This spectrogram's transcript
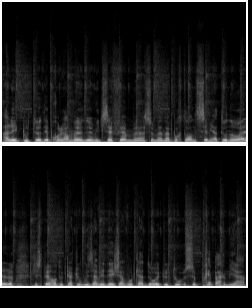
à l'écoute des programmes de Mix FM. Hein, semaine importante, c'est bientôt Noël. J'espère en tout cas que vous avez déjà vos cadeaux et que tout se prépare bien.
